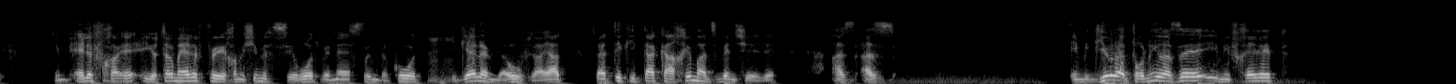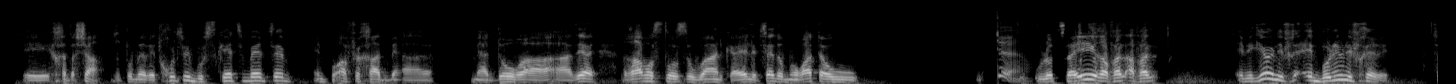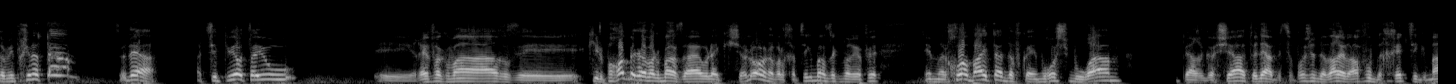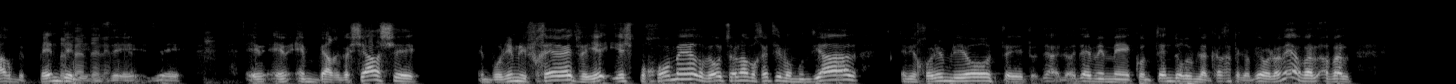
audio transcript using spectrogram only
עם אלף, אה, יותר מ-1,050 מסירות ב-120 דקות, מהמם. הגיע להם לעוף, זה היה, זה היה טיקי טקה הכי מעצבן שזה. אז, אז הם הגיעו לטורניר הזה עם נבחרת אה, חדשה. זאת אומרת, חוץ מבוסקץ בעצם, אין פה אף אחד מה, מהדור הזה, רמוס לא זומן, כאלה, בסדר, מורטה הוא, כן. הוא לא צעיר, אבל, אבל הם הגיעו. הם בונים נבחרת. עכשיו, מבחינתם, אתה יודע, הציפיות היו אה, רבע גמר, זה... כאילו, פחות ברבע גמר זה היה אולי כישלון, אבל חצי גמר זה כבר יפה. הם הלכו הביתה דווקא עם ראש מורם, בהרגשה, אתה יודע, בסופו של דבר הם עפו בחצי גמר בפנדלים. בפנדלים, זה, כן. זה, הם, הם, הם בהרגשה שהם בונים נבחרת, ויש פה חומר, ועוד שנה וחצי במונדיאל, הם יכולים להיות, אה, אתה יודע, לא יודע אם הם אה, קונטנדורים לקחת את הגביע העולמי, אבל, אבל...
